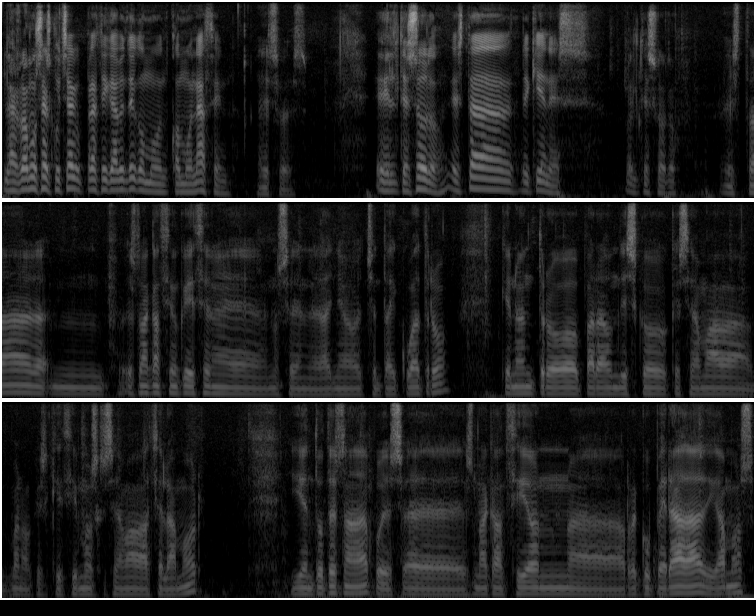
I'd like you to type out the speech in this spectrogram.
Las vamos a escuchar prácticamente como, como nacen. Eso es. El tesoro, ¿esta de quién es? El tesoro. Esta mm, es una canción que hice, en, no sé, en el año 84, que no entró para un disco que se llamaba, bueno, que, que hicimos que se llamaba Hace el Amor. Y entonces nada, pues eh, es una canción ah, recuperada, digamos,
